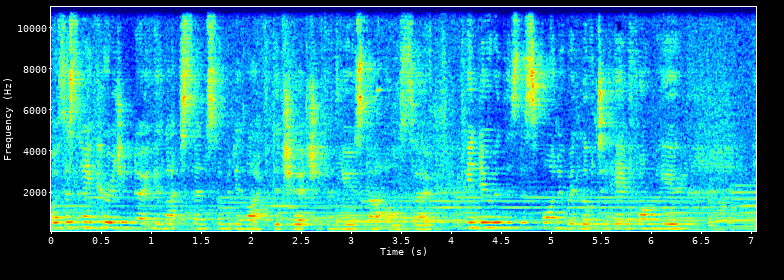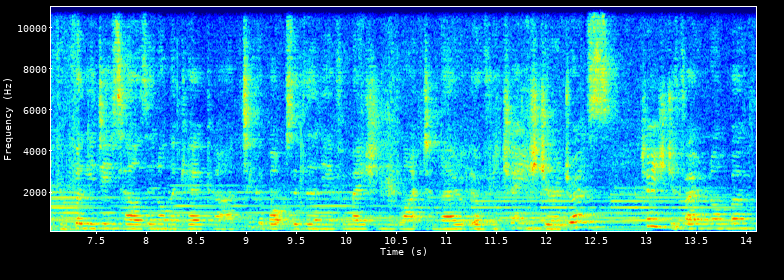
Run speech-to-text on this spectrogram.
Or if there's an encouraging note you'd like to send somebody in life of the church, you can use that also. If you're new with us this morning, we'd love to hear from you. You can fill your details in on the care card, tick a box there's any information you'd like to know, or if you changed your address, changed your phone number,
